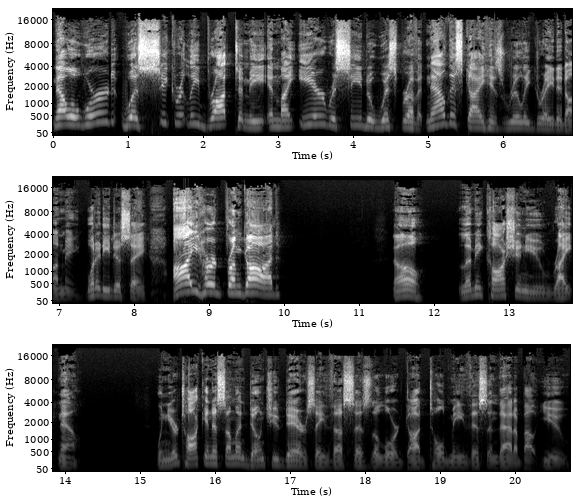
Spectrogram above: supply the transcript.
Now a word was secretly brought to me, and my ear received a whisper of it. Now this guy has really grated on me. What did he just say? I heard from God. No, let me caution you right now. When you're talking to someone, don't you dare say, Thus says the Lord, God told me this and that about you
